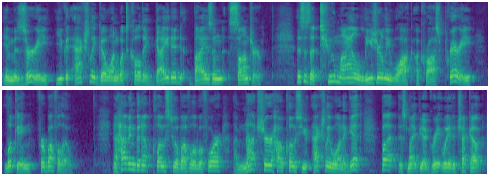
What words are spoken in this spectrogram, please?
in Missouri, you could actually go on what's called a guided bison saunter. This is a two mile leisurely walk across prairie looking for buffalo. Now, having been up close to a buffalo before, I'm not sure how close you actually want to get, but this might be a great way to check out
